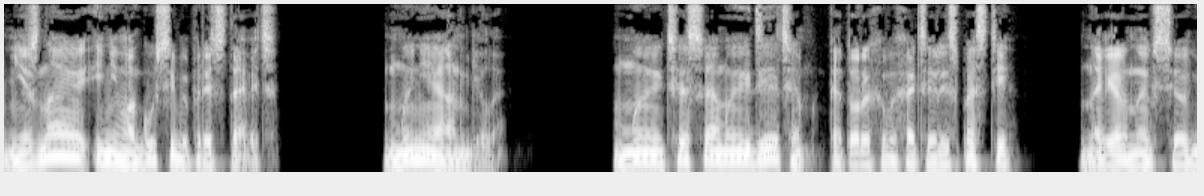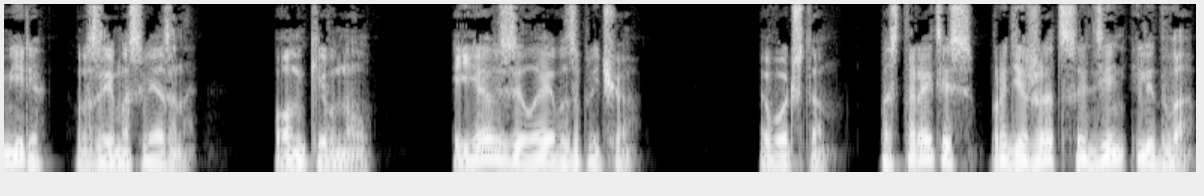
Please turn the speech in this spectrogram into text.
Не знаю и не могу себе представить. Мы не ангелы. Мы те самые дети, которых вы хотели спасти. Наверное, все в мире взаимосвязано». Он кивнул. Я взяла его за плечо. «Вот что, Постарайтесь продержаться день или два,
